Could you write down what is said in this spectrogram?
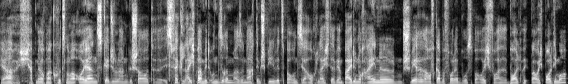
Ja, ich habe mir auch mal kurz nochmal euren Schedule angeschaut. Äh, ist vergleichbar mit unserem. Also nach dem Spiel wird es bei uns ja auch leichter. Wir haben beide noch eine schwerere Aufgabe vor der Brust. Bei euch, bei euch Baltimore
